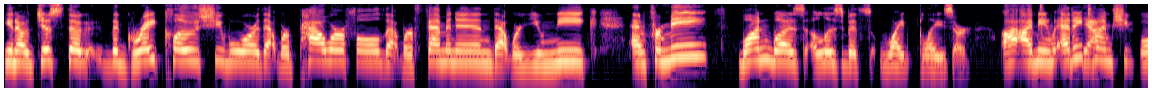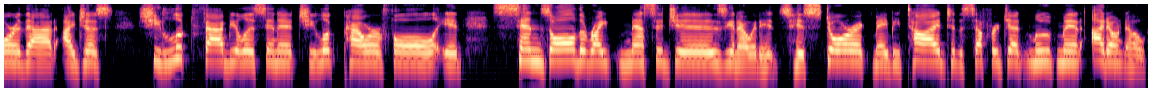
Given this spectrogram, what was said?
You know, just the the great clothes she wore that were powerful, that were feminine, that were unique. And for me, one was Elizabeth's white blazer. I, I mean, anytime she wore that, I just, she looked fabulous in it. She looked powerful. It sends all the right messages. You know, it, it's historic, maybe tied to the suffragette movement. I don't know.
